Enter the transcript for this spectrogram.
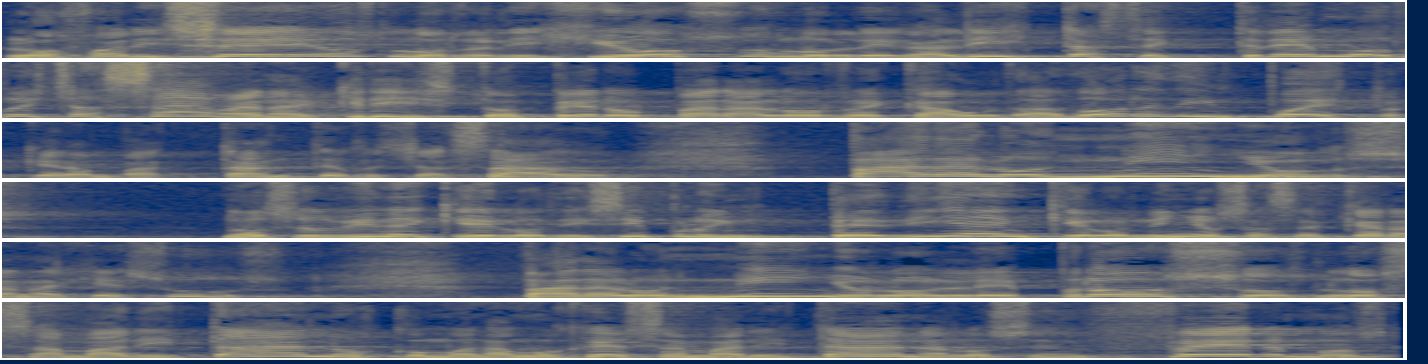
Los fariseos, los religiosos, los legalistas extremos rechazaban a Cristo, pero para los recaudadores de impuestos, que eran bastante rechazados, para los niños. No se olviden que los discípulos impedían que los niños se acercaran a Jesús. Para los niños, los leprosos, los samaritanos, como la mujer samaritana, los enfermos,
